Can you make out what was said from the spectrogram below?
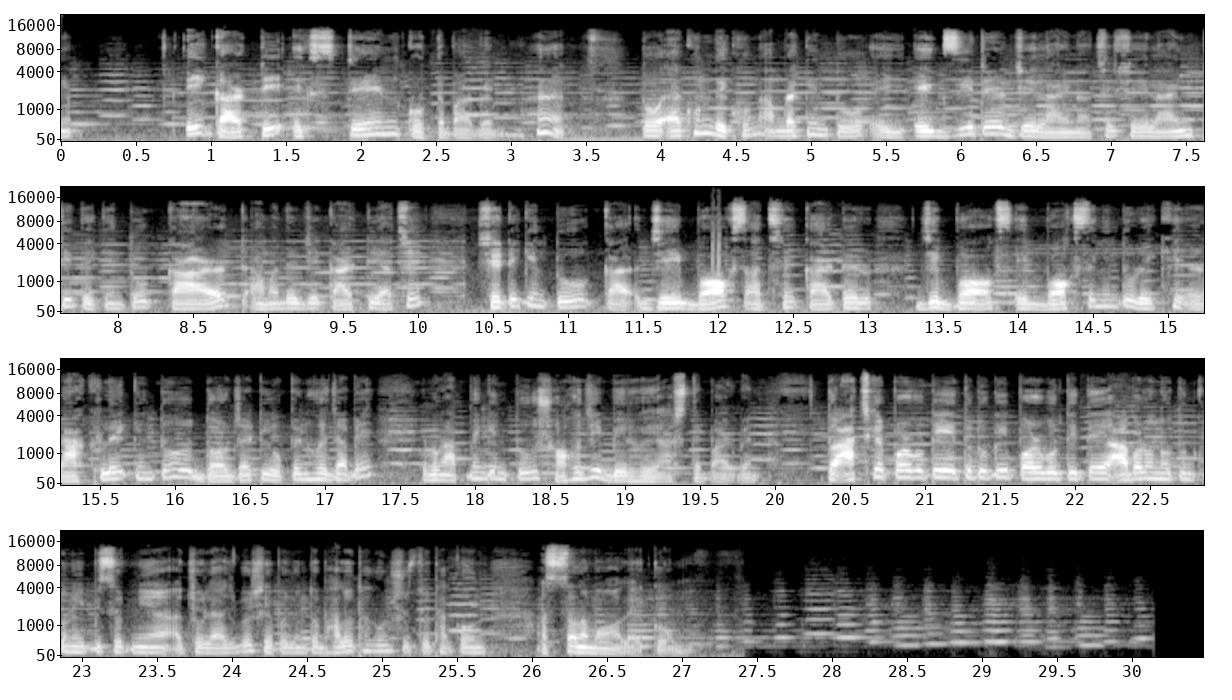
এই কার্ডটি এক্সটেন্ড করতে পারবেন হ্যাঁ? তো এখন দেখুন, আমরা কিন্তু এই এক্সিটের যে লাইন আছে, সেই লাইনটিতে কিন্তু কার্ড আমাদের যে কার্ডটি আছে, সেটি কিন্তু যেই বক্স আছে কার্ডের যে বক্স এই বক্সে কিন্তু রেখে, রাখলে কিন্তু দরজাটি ওপেন হয়ে যাবে এবং আপনি কিন্তু সহজেই বের হয়ে আসতে পারবেন। তো আজকের পর্বটি এতটুকুই। পরবর্তীতে আবারও নতুন কোনো এপিসোড নিয়ে চলে আসব। সে পর্যন্ত ভালো থাকুন, সুস্থ থাকুন। আসসালামু আলাইকুম।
